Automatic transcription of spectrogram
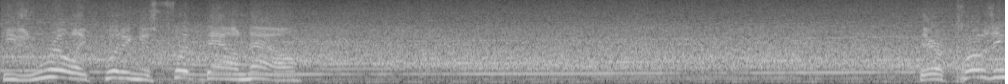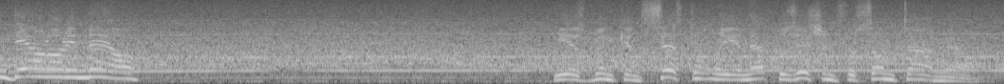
He's really putting his foot down now. They're closing down on him now. He has been consistently in that position for some time now.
